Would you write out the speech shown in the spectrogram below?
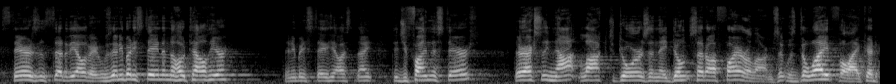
Stairs instead of the elevator. Was anybody staying in the hotel here? Did anybody stay here last night? Did you find the stairs? They're actually not locked doors and they don't set off fire alarms. It was delightful. I could,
